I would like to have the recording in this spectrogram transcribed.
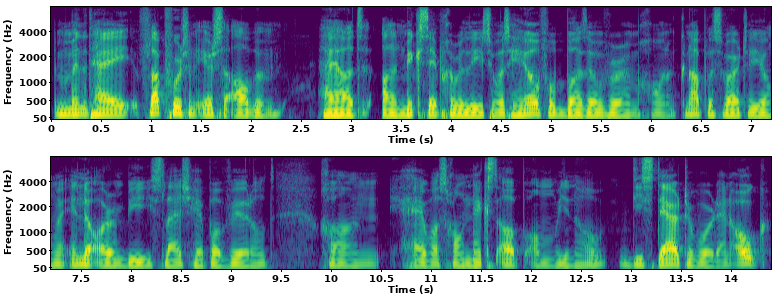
Het moment dat hij... Vlak voor zijn eerste album... Hij had al een mixtape gereleased. Er was heel veel buzz over hem. Gewoon een knappe zwarte jongen in de R&B slash hip-hop wereld. Gewoon... Hij was gewoon next up om, you know... Die ster te worden. En ook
